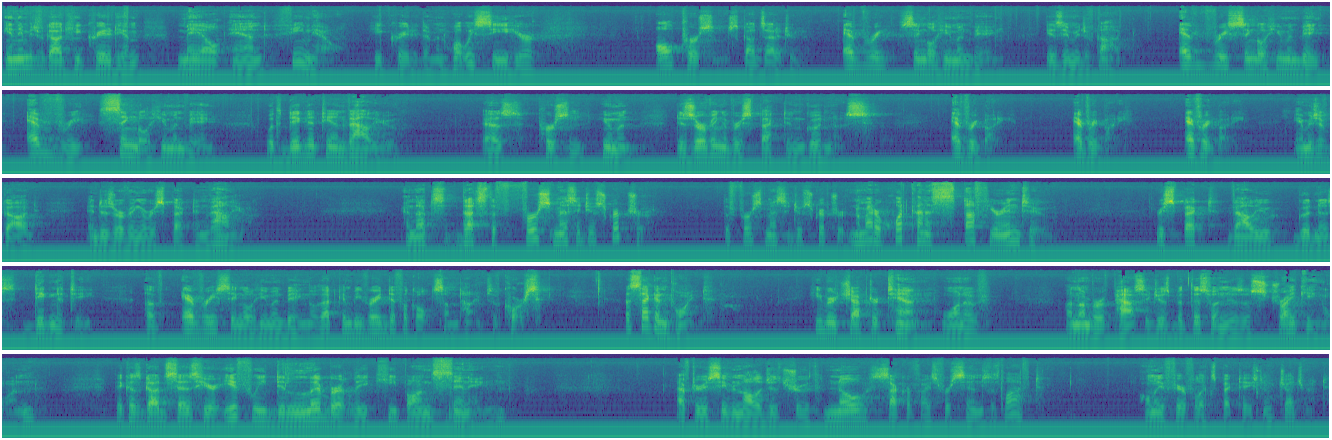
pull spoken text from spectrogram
In the image of God, he created him male and female. He created them. And what we see here, all persons, God's attitude, every single human being is image of God every single human being, every single human being with dignity and value as person, human, deserving of respect and goodness. Everybody, everybody, everybody, image of God and deserving of respect and value. And that's, that's the first message of Scripture. The first message of Scripture. No matter what kind of stuff you're into, respect, value, goodness, dignity of every single human being, though that can be very difficult sometimes, of course. A second point Hebrews chapter 10, one of a number of passages, but this one is a striking one because God says here if we deliberately keep on sinning after receiving knowledge of the truth, no sacrifice for sins is left, only a fearful expectation of judgment.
